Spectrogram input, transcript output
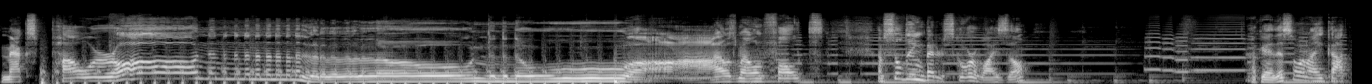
max power. Oh, no, no, no, no, no, no, no, no, no, no, no. Ah, that was my own fault. I'm still doing better score-wise, though. Okay, this one I got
